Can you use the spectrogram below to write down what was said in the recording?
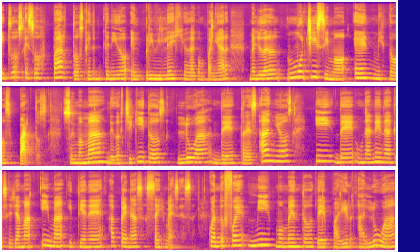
Y todos esos partos que he tenido el privilegio de acompañar me ayudaron muchísimo en mis dos partos. Soy mamá de dos chiquitos, Lua de tres años y de una nena que se llama Ima y tiene apenas seis meses. Cuando fue mi momento de parir a Lua,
